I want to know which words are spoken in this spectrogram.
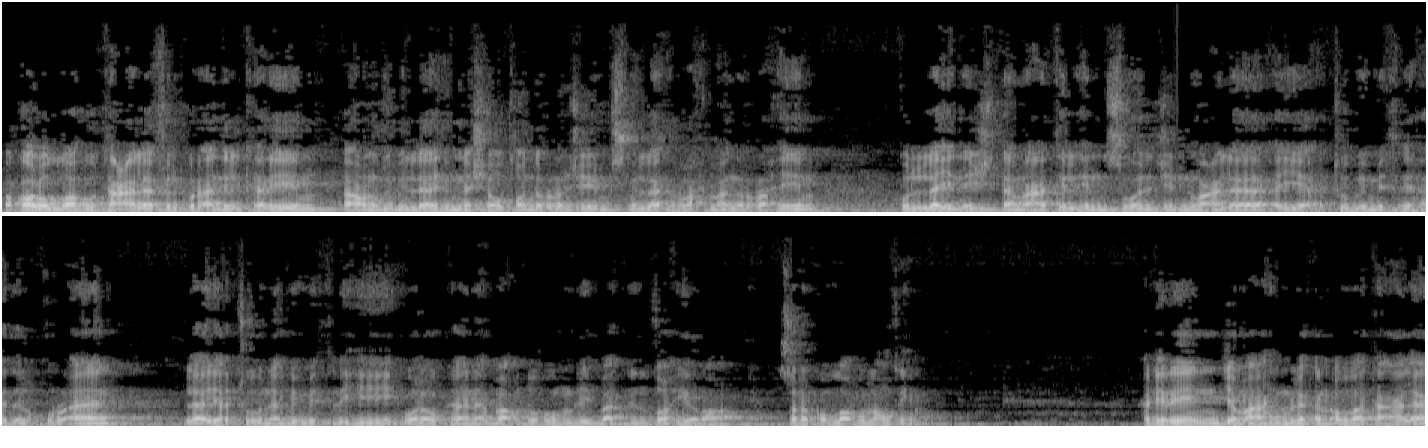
Faqala Allah Ta'ala fil Qur'anil Karim, a'udzu billahi minasyaitonir rajim. Bismillahirrahmanirrahim. Qul la in ijtama'atil insu wal jinnu ala an ya'tu bimithli hadzal Qur'an la ya'tuna bimithlihi walau kana ba'dhum li ba'din dhahira. Sadaqallahul azim. Hadirin jamaah yang dimuliakan Allah Ta'ala,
